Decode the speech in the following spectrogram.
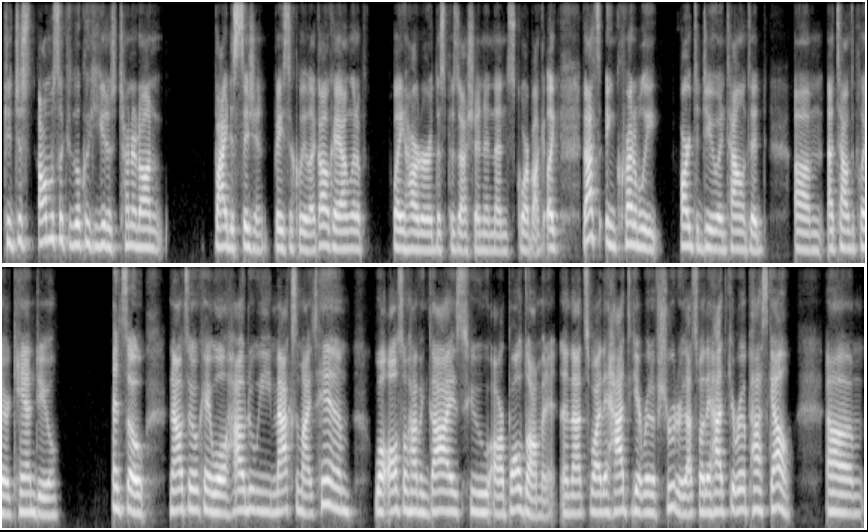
could just almost like look like he could just turn it on by decision, basically. Like, okay, I'm gonna play harder this possession and then score bucket. Like that's incredibly hard to do and talented. Um, a talented player can do. And so now it's okay, well, how do we maximize him while also having guys who are ball dominant? And that's why they had to get rid of Schroeder. That's why they had to get rid of Pascal. Um,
